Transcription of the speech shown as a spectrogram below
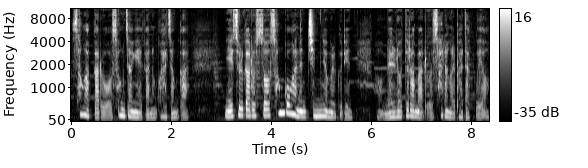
성악가로 성장해가는 과정과 예술가로서 성공하는 집념을 그린 어, 멜로드라마로 사랑을 받았고요.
